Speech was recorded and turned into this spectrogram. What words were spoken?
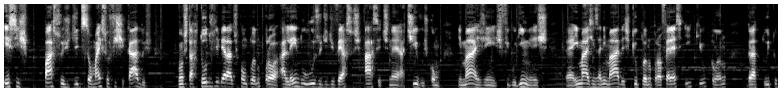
esses passos de edição mais sofisticados vão estar todos liberados com o plano Pro, além do uso de diversos assets, né, ativos, como imagens, figurinhas, é, imagens animadas que o plano Pro oferece e que o plano gratuito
